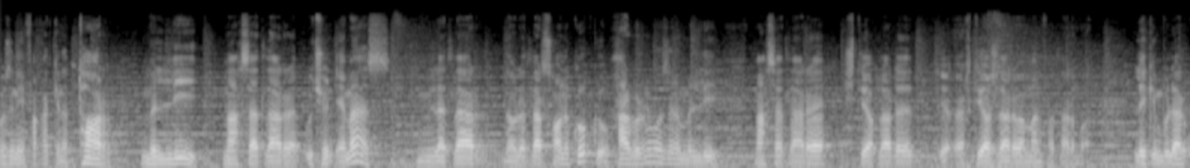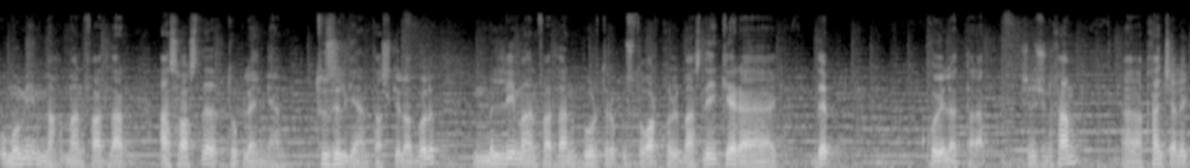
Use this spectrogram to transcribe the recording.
o'zining faqatgina tor milliy maqsadlari uchun emas millatlar davlatlar soni ko'pku. Har birini o'zini milliy maqsadlari ishtiyoqlari ehtiyojlari va manfaatlari bor. Lekin bular umumiy manfaatlar asosida to'plangan tuzilgan tashkilot bo'lib milliy manfaatlarni bo'rttirib ustuvor qilmaslik kerak deb qo'yiladi talab shuning uchun ham Э, qanchalik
